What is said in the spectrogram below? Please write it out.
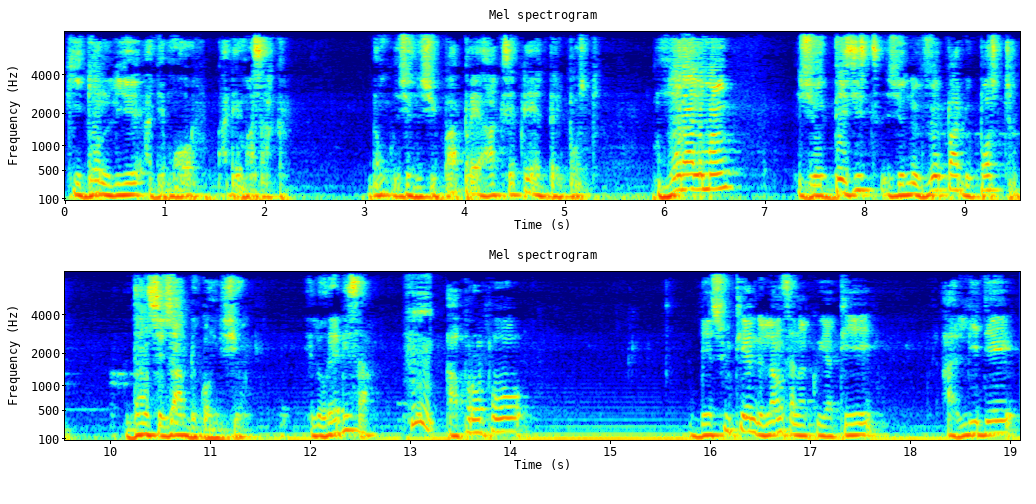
qui donnent lieu à des morts, à des massacres. Donc je ne suis pas prêt à accepter un tel poste. Moralement, je désiste, je ne veux pas de poste dans ce genre de conditions. Il aurait dit ça. À propos des soutiens de Lansana Kouyaté à l'idée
